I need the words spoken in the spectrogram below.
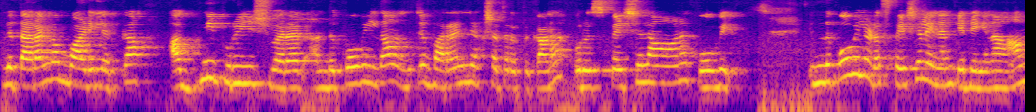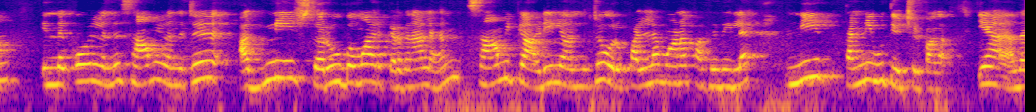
இந்த தரங்கம்பாடியில் இருக்க அக்னி புரீஸ்வரர் அந்த கோவில் தான் வந்துட்டு பரணி நட்சத்திரத்துக்கான ஒரு ஸ்பெஷலான கோவில். இந்த கோவிலோட ஸ்பெஷல் என்னன்னு கேட்டிங்கன்னா இந்த கோவில் வந்து சாமி வந்துட்டு அக்னி ஸ்வரூபமாக இருக்கிறதுனால சாமிக்கு அடியில் வந்துட்டு ஒரு பள்ளமான பகுதியில் நீர் தண்ணி ஊற்றி வச்சுருப்பாங்க. ஏன்? அந்த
